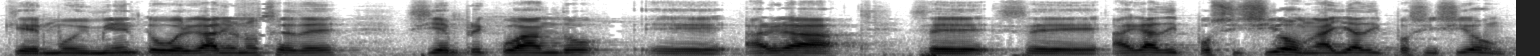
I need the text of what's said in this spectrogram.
que el movimiento huelgario no se dé siempre y cuando eh, haga, se, haga disposición, haya disposición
